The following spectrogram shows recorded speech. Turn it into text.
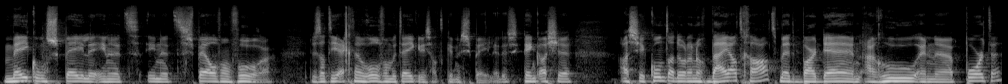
mee kon spelen in het, in het spel van voren. Dus dat hij echt een rol van betekenis had kunnen spelen. Dus ik denk als je, als je Contador er nog bij had gehad... met Bardet en Arou en eh Porte...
